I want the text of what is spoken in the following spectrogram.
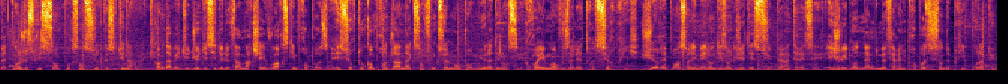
Maintenant, je suis 100% sûr que c'est une arnaque. Comme d'habitude, je décide de le faire marcher et voir ce qu'il me propose. Et surtout comprendre l'arnaque, son fonctionnement pour mieux la dénoncer. Croyez-moi, vous allez être surpris. Je réponds à son email en disant que j'étais super intéressé. Et je lui demande même de me faire une proposition de prix pour la pub.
